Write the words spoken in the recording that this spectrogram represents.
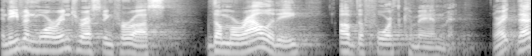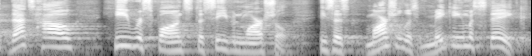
and even more interesting for us, the morality of the fourth commandment. Right? That, that's how he responds to Stephen Marshall. He says, Marshall is making a mistake.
